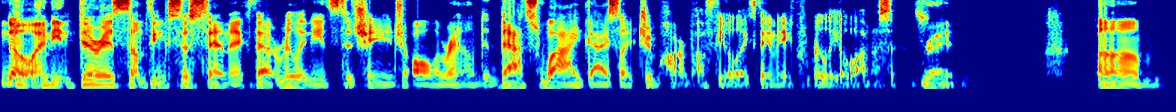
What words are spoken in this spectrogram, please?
No, I mean there is something systemic that really needs to change all around, and that's why guys like Jim Harbaugh feel like they make really a lot of sense. Right. Um.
